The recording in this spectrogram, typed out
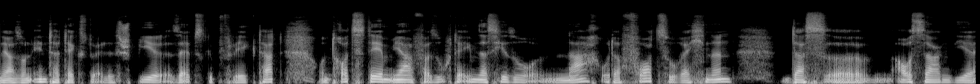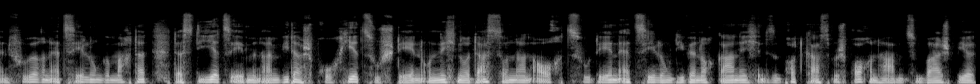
ja so ein intertextuelles Spiel selbst gepflegt hat. Und trotzdem ja versucht er ihm das hier so nach oder vorzurechnen, dass äh, Aussagen, die er in früheren Erzählungen gemacht hat, dass die jetzt eben in einem Widerspruch hierzu stehen und nicht nur das, sondern auch zu den Erzählungen, die wir noch gar nicht in diesem Podcast besprochen haben, zum Beispiel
